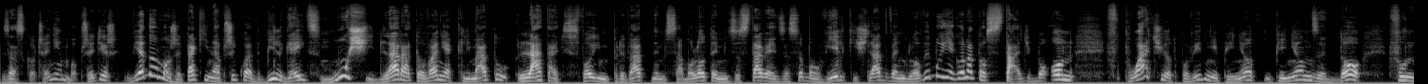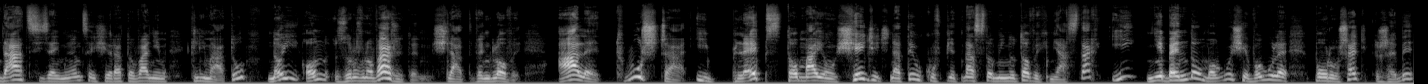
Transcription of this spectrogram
zaskoczeniem, bo przecież wiadomo, że taki na przykład Bill Gates musi dla ratowania klimatu latać swoim prywatnym samolotem i zostawiać za sobą wielki ślad węglowy, bo jego na to stać, bo on wpłaci odpowiednie pieniądze do fundacji zajmującej się ratowaniem klimatu, no i on zrównoważy ten ślad węglowy. Ale tłuszcza i plebs to mają siedzieć na tyłku w 15-minutowych miastach i nie będą mogły się w ogóle poruszać, żeby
